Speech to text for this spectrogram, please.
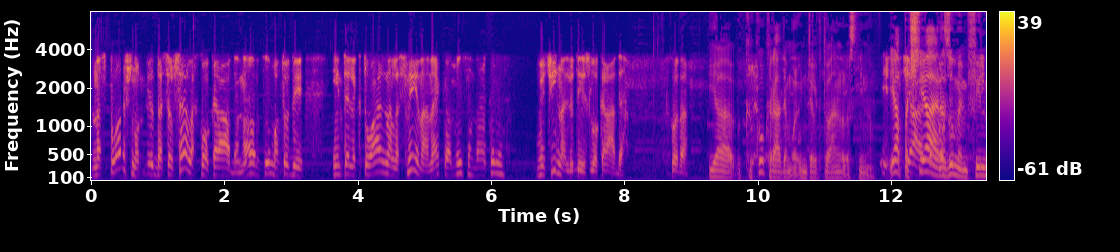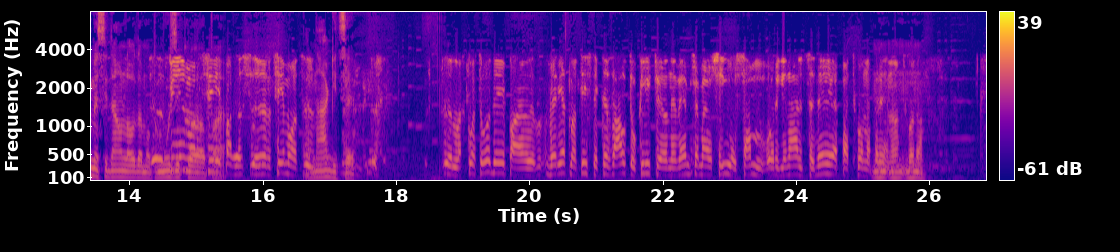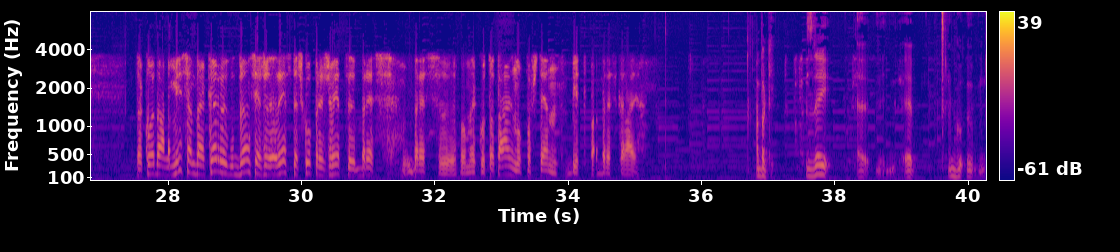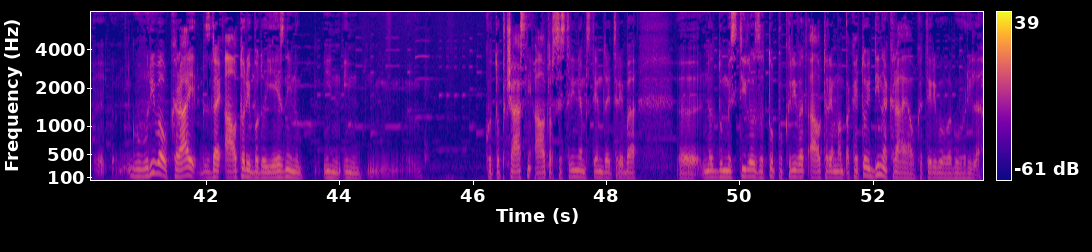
nasplošno, da se vse lahko krade, ne? recimo tudi intelektualna lasnina, ne? ker mislim, da kar večina ljudi zelo krade. Ja, kako krademo intelektualno lastnino? Ja, pač Ja, ja, tako- razumem, filme si downloadamo, pa muziko, Filmovci, pa, pa, recimo, nagice. Lahko tudi, pa verjetno tisti, ki z avto kličejo, ne vem, če imajo vsi sam original CD, pa tako naprej. No, Mm, tako, da. mm. tako da mislim, da je kar danes je res težko preživeti brez, brez bom rekel, totalno pošten biti pa brez kraja. Ampak zdaj, eh, eh, eh, govoriva o kraj, zdaj avtori bodo jezni in, in, in kot občasni avtor se strinjam s tem, da je treba eh, nadomestilo za to pokrivati avtorjem, ampak je to edina kraja, o kateri bova govorila.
